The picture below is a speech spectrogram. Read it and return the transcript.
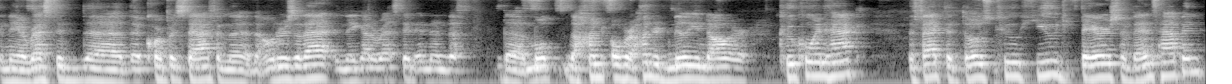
and they arrested the the corporate staff and the, the owners of that, and they got arrested, and then the the the hun- over a hundred million dollar KuCoin hack. The fact that those two huge bearish events happened,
